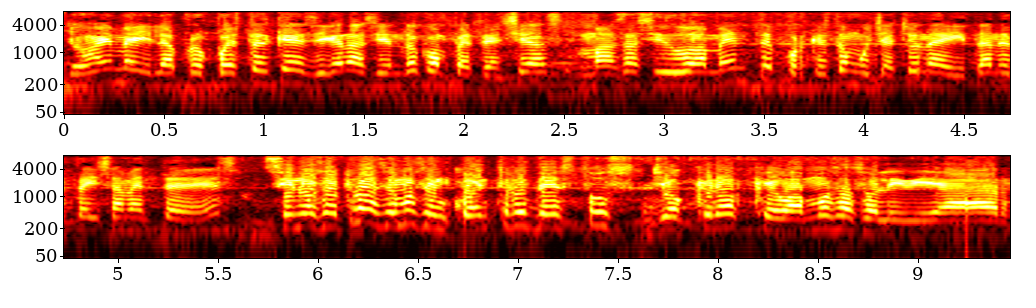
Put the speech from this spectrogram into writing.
Yo Jaime, y la propuesta es que sigan haciendo competencias más asiduamente porque estos muchachos necesitan precisamente de eso. Si nosotros hacemos encuentros de estos, yo creo que vamos a soliviar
